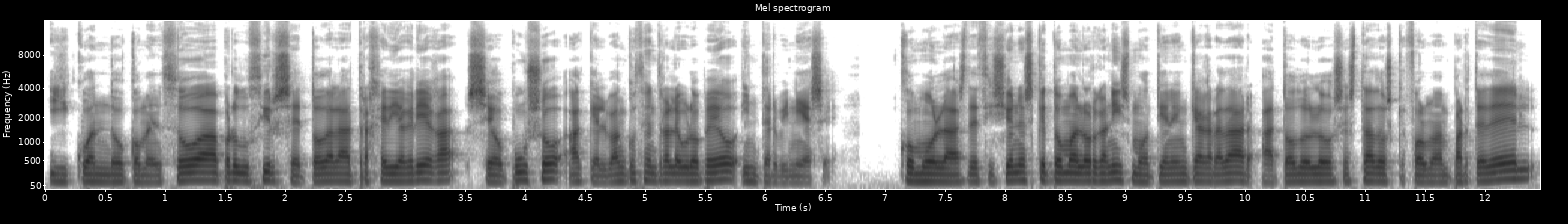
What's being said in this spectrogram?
y cuando comenzó a producirse toda la tragedia griega se opuso a que el Banco Central Europeo interviniese. Como las decisiones que toma el organismo tienen que agradar a todos los estados que forman parte de él,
